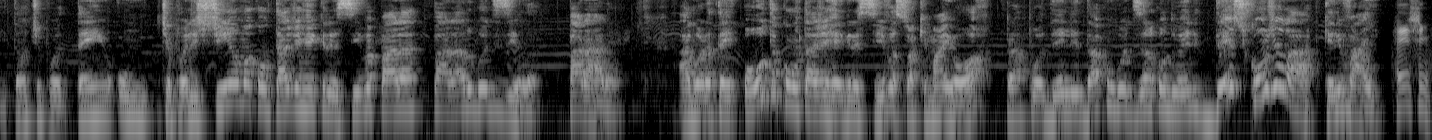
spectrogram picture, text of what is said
Então, tipo, tem um. Tipo, eles tinham uma contagem regressiva para parar o Godzilla. Pararam. Agora tem outra contagem regressiva, só que maior, para poder lidar com o Godzilla quando ele descongelar, porque ele vai. Henshin.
